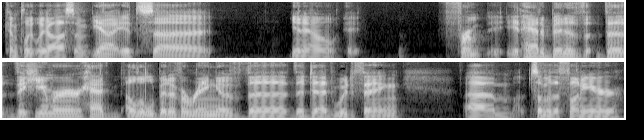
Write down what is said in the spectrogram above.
completely awesome. Yeah, it's uh, you know, it- from it had a bit of the the humor had a little bit of a ring of the the Deadwood thing. Um, some of the funnier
